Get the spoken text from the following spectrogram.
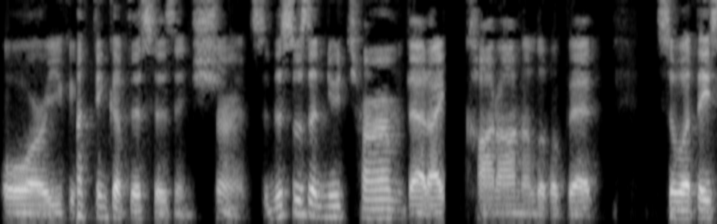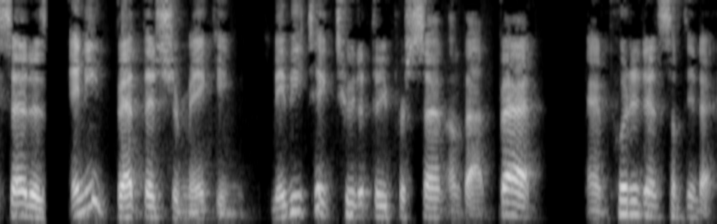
or you can think of this as insurance. So this was a new term that I caught on a little bit. So what they said is any bet that you're making, maybe take two to three percent of that bet and put it in something that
